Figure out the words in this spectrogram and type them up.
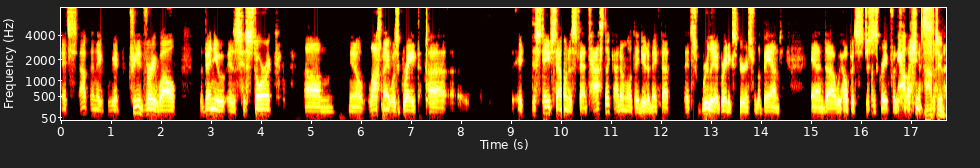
It's up and they we get treated very well. The venue is historic. Um, you know last night was great. Uh, it, the stage sound is fantastic. I don't know what they do to make that it's really a great experience for the band and uh, we hope it's just as great for the audience. Have to.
